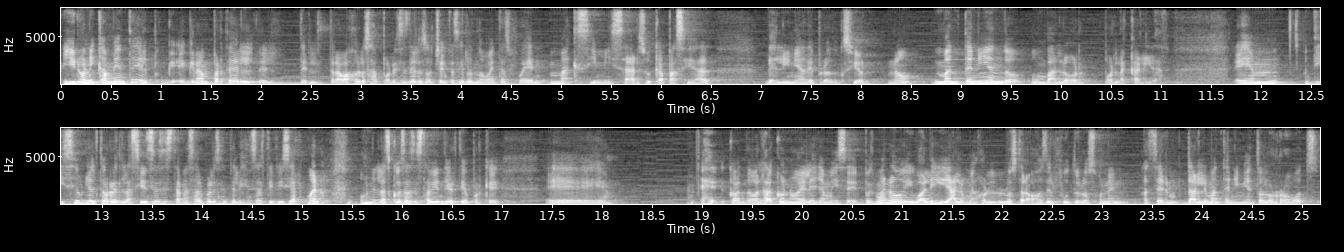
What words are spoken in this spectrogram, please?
Irónicamente, el, gran parte del, del, trabajo de los japoneses de los 80s y los 90s fue en maximizar su capacidad de línea de producción, no manteniendo un valor por la calidad. Em, dice Uriel Torres, las ciencias están a salvo de la inteligencia artificial. Bueno, una de las cosas está bien divertido porque eh, cuando habla con Noel, ella me dice, pues bueno, igual y a lo mejor los trabajos del futuro son en hacer, darle mantenimiento a los robots.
